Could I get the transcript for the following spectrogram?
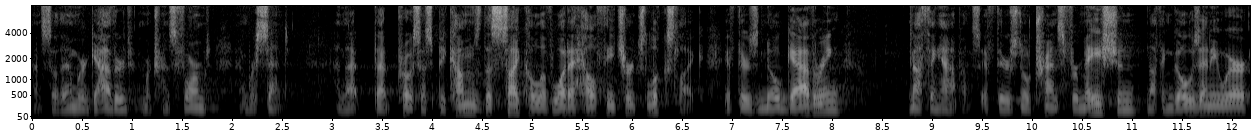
And so then we're gathered, we're transformed, and we're sent. And that, that process becomes the cycle of what a healthy church looks like. If there's no gathering, nothing happens. If there's no transformation, nothing goes anywhere.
